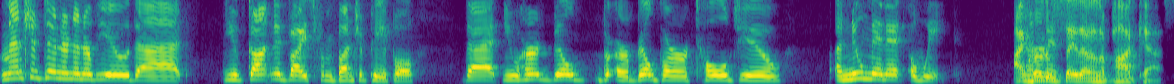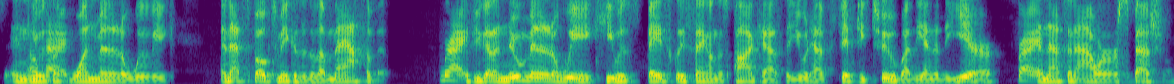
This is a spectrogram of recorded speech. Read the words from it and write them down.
mentioned in an interview that you've gotten advice from a bunch of people that you heard Bill or Bill Burr told you a new minute a week. I One heard him say that on a podcast, and he was like one minute a week, and that spoke to me because of the math of it. Right. If you got a new minute a week, he was basically saying on this podcast that you would have 52 by the end of the year, right. and that's an hour special.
